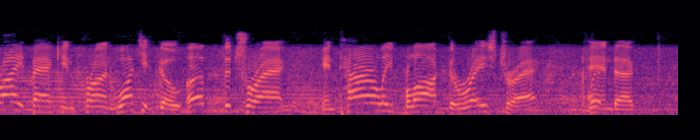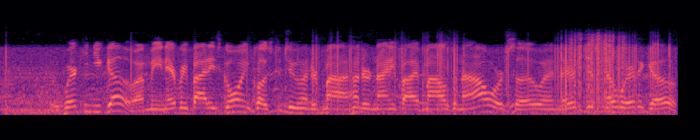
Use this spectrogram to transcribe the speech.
right back in front. Watch it go up the track, entirely block the racetrack, and uh, where can you go? I mean, everybody's going close to 200 miles, 195 miles an hour or so, and there's just nowhere to go.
